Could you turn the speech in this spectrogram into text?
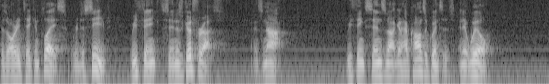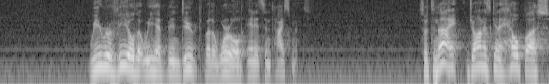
has already taken place. We're deceived. We think sin is good for us, and it's not. We think sin's not going to have consequences, and it will. We reveal that we have been duped by the world and its enticements. So tonight, John is going to help us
